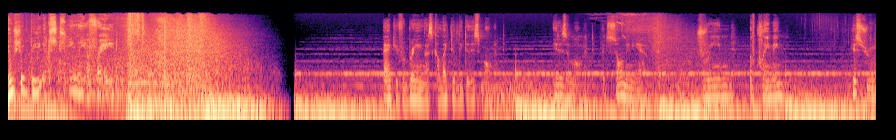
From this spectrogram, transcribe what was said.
You should be extremely afraid. Thank you for bringing us collectively to this moment. It is a moment that so many have dreamed of claiming. History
